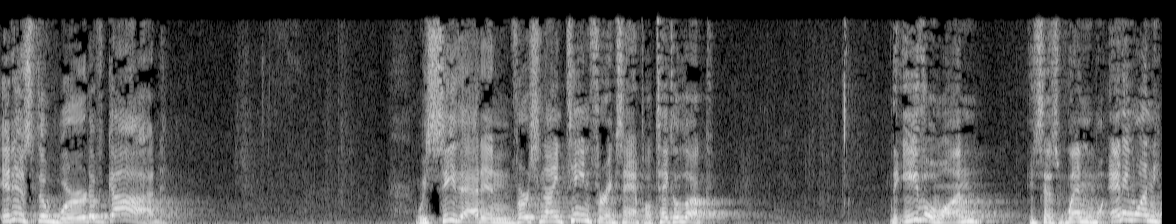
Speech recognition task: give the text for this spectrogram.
It is the word of God. We see that in verse 19, for example. Take a look. The evil one, he says, when anyone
